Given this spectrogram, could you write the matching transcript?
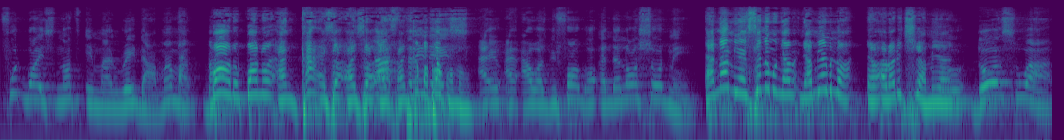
football is not in my radar, Mama. But bɔɔlo bɔ no ɛnka ɛsɛ ɛsɛ last three days, I, I I was before God, and the Lord showed me. ɛna miɛnsa no mu nyame nyame mu na awurade kyerɛ meɛ So those who are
